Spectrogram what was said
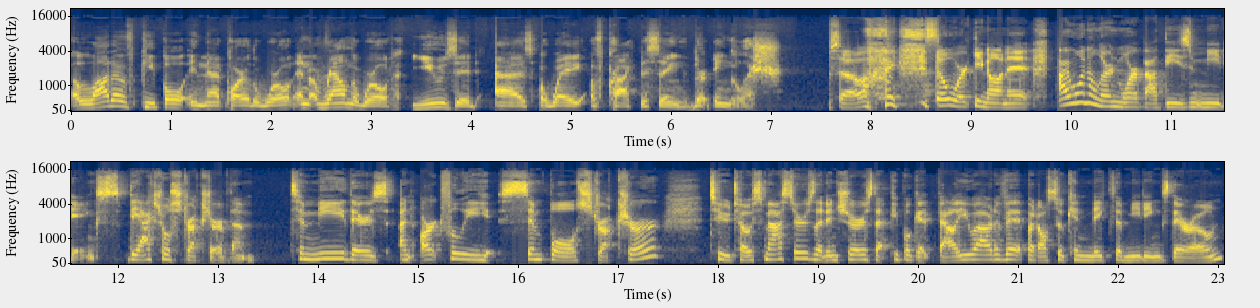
A lot of people in that part of the world and around the world use it as a way of practicing their English. So I'm still working on it. I want to learn more about these meetings, the actual structure of them. To me, there's an artfully simple structure to Toastmasters that ensures that people get value out of it, but also can make the meetings their own.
